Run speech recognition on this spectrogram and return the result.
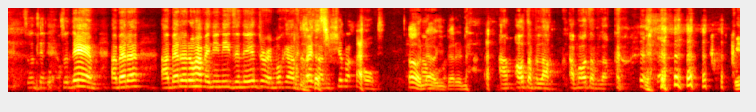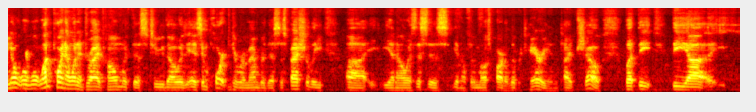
so, so damn, I better I better don't have any needs in the interim. Okay, I'm shit. Oh, oh no, I'm, you better not. I'm out of luck. I'm out of luck. you know, well, one point I want to drive home with this too, though, is it's important to remember this, especially uh, you know, as this is you know for the most part a libertarian type show, but the the uh,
